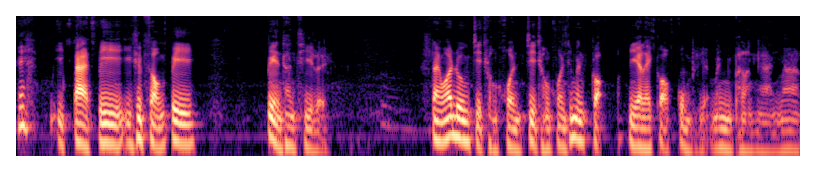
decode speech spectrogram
เอ๊ะอีกแปดปีอีกสิบสองปี เปลี่ยนทันทีเลยแสดงว่าดวงจิตของคนจิตของคนที่มันเกาะมีอะไรเกาะกลุ่มอยู่มันมีพลังงานมาก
